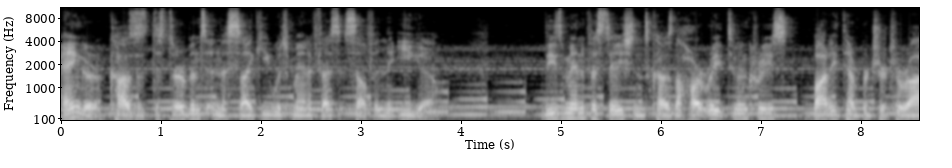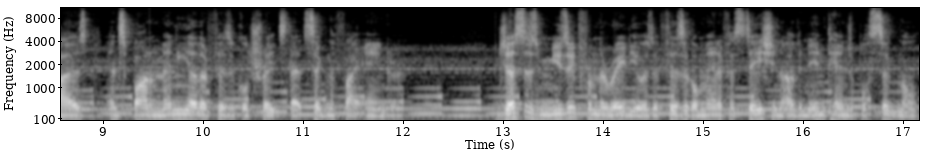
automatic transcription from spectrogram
Anger causes disturbance in the psyche which manifests itself in the ego. These manifestations cause the heart rate to increase, body temperature to rise, and spawn many other physical traits that signify anger. Just as music from the radio is a physical manifestation of an intangible signal,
